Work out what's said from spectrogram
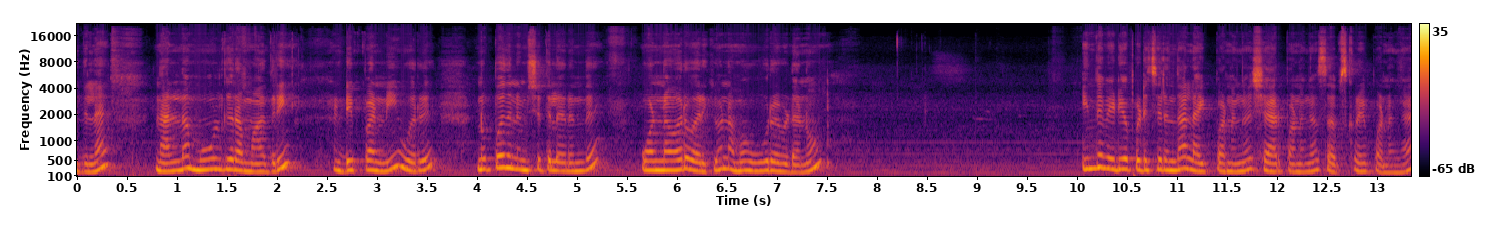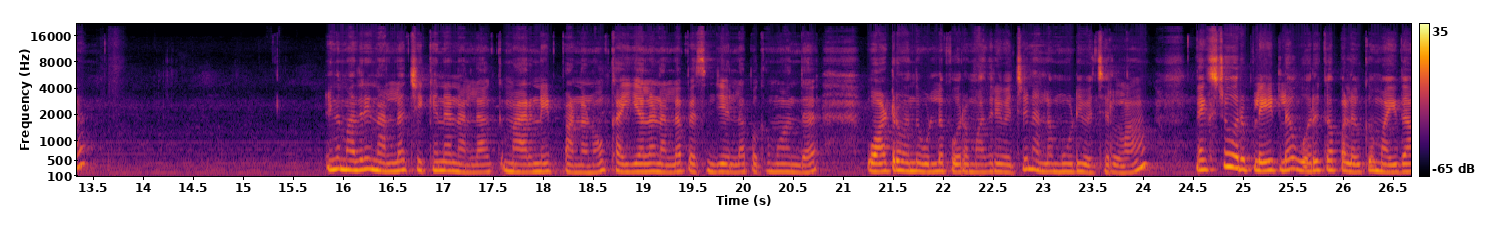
இதில் நல்லா மூழ்கிற மாதிரி டிப் பண்ணி ஒரு முப்பது நிமிஷத்துலேருந்து ஒன் ஹவர் வரைக்கும் நம்ம ஊற விடணும். இந்த வீடியோ பிடிச்சிருந்தால் லைக் பண்ணுங்கள் ஷேர் பண்ணுங்கள் சப்ஸ்கிரைப் பண்ணுங்கள் இந்த மாதிரி நல்லா சிக்கனை நல்லா மேரினேட் பண்ணணும். கையால் நல்லா பிசைஞ்சு எல்லா பக்கமும் அந்த வாட்ரு வந்து உள்ளே போகிற மாதிரி வச்சு நல்லா மூடி வச்சிடலாம். நெக்ஸ்ட்டு ஒரு பிளேட்டில் ஒரு கப் அளவுக்கு மைதா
